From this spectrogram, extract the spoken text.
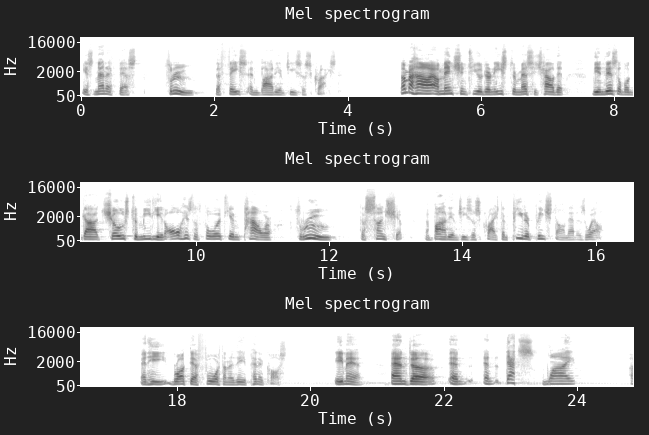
is manifest through the face and body of Jesus Christ. Remember how I mentioned to you during the Easter message how that the invisible God chose to mediate all his authority and power through the sonship, the body of Jesus Christ. And Peter preached on that as well. And he brought that forth on the day of Pentecost. Amen. And, uh, and, and that's why uh,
